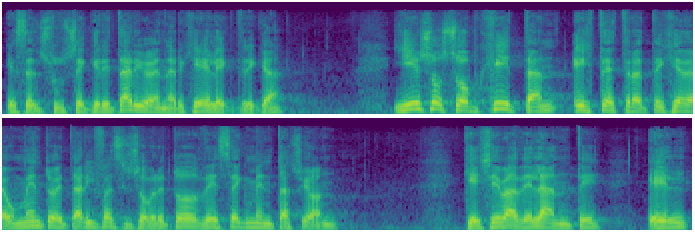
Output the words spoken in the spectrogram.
es el subsecretario de Energía Eléctrica, y ellos objetan esta estrategia de aumento de tarifas y sobre todo de segmentación que lleva adelante el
